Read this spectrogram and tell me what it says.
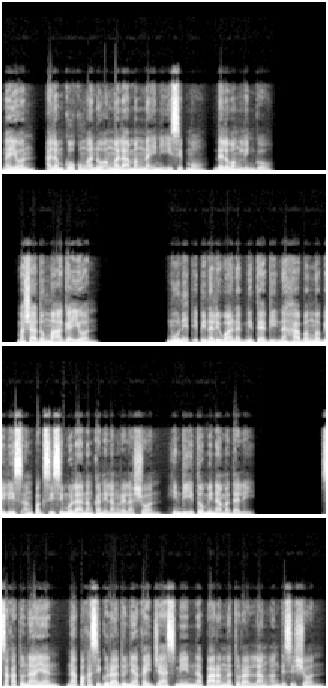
Ngayon, alam ko kung ano ang malamang na iniisip mo, dalawang linggo. Masyadong maaga iyon. Ngunit ipinaliwanag ni Teddy na habang mabilis ang pagsisimula ng kanilang relasyon, hindi ito minamadali. Sa katunayan, napakasigurado niya kay Jasmine na parang natural lang ang desisyon.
